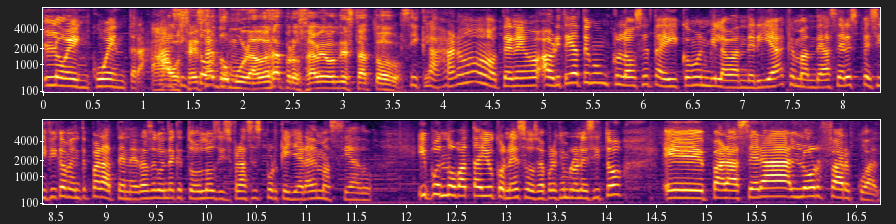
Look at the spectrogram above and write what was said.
lo encuentra. Ah, o sea, es acumuladora, pero sabe dónde está todo. Sí, claro. Tenemos, ahorita ya tengo un closet ahí como en mi lavandería que mandé a hacer específicamente para tener, haz de cuenta que todos los disfraces porque ya era demasiado. Y pues no batallo con eso. O sea, por ejemplo, necesito eh, para hacer a Lord Farquaad.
